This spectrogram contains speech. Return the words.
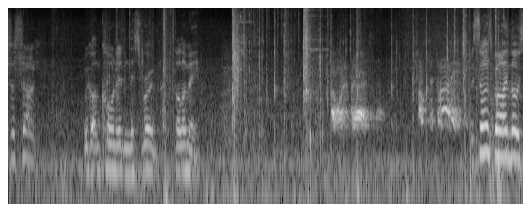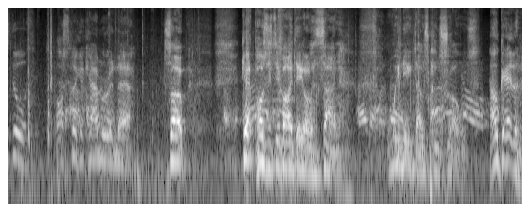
Where's Hassan? We got him cornered in this room. Follow me. Hassan's behind those doors. I'll stick a camera in there. So, get positive ID on Hassan. We need those controls. I'll get them.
